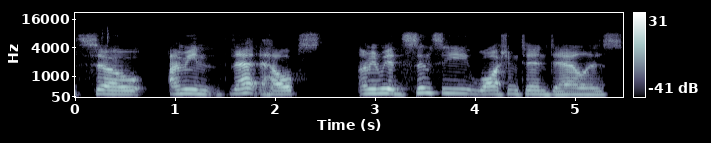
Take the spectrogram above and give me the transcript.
so I mean that helps. I mean we had Cincy, Washington, Dallas,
